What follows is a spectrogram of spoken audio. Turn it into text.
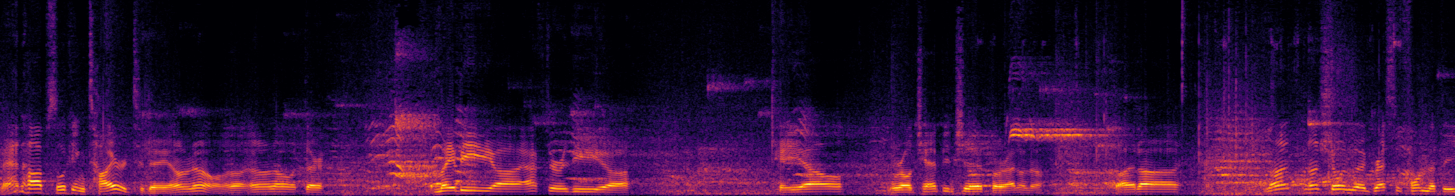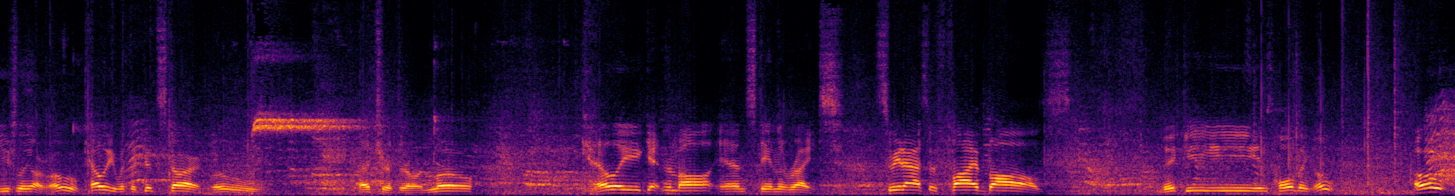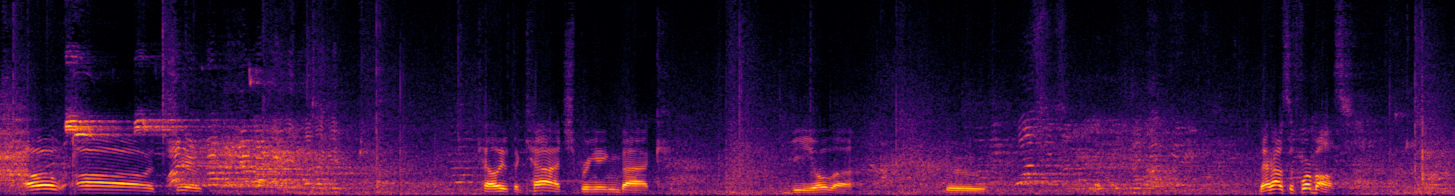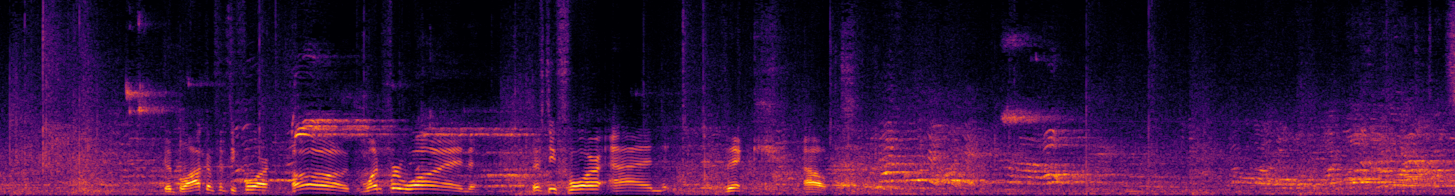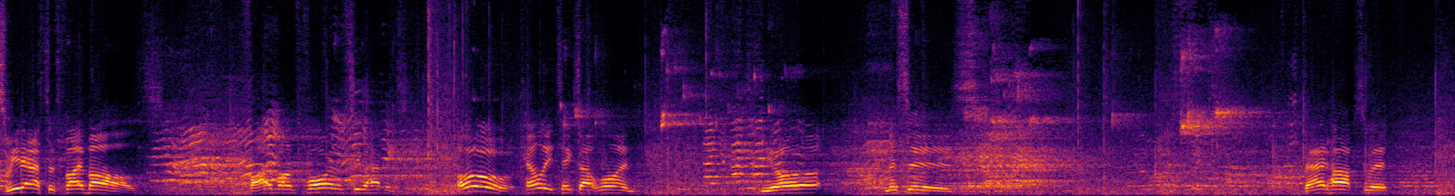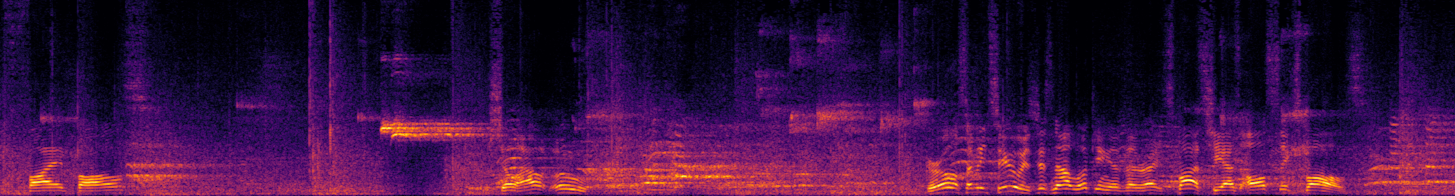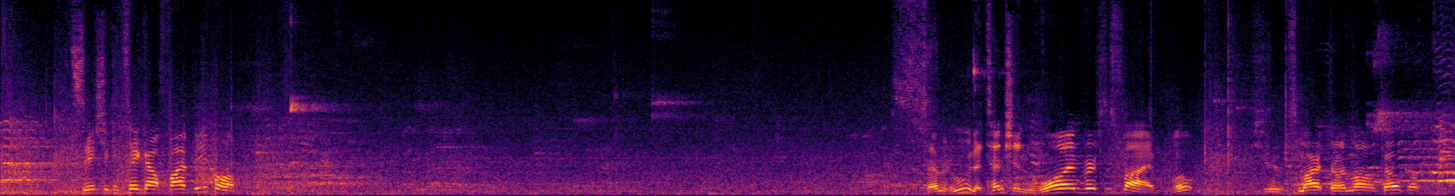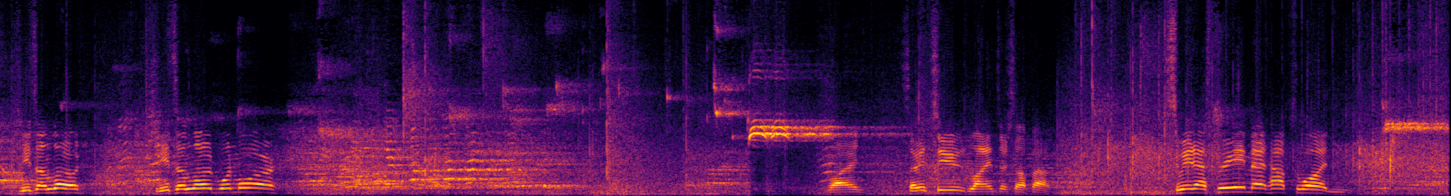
Mad Hop's looking tired today. I don't know. I don't know what they're. Maybe uh, after the uh, KL World Championship, or I don't know. But uh, not not showing the aggressive form that they usually are. Oh, Kelly with a good start. Oh, Etcher throwing low. Kelly getting the ball and staying the right. Sweet ass with five balls. Vicky is holding. Oh, oh, oh, oh, two. Kelly with the catch, bringing back Viola, who. Mad Hops with four balls. Good block of 54. Oh, one for one. 54 and Vic out. Sweet ass with five balls. Five on four. Let's see what happens. Oh, Kelly takes out one. Viola misses. Mad Hops with five balls. Michelle out. Oh. Girl 72 is just not looking at the right spots. She has all six balls. See she can take out five people. Seven. Ooh, the tension. One versus five. Oh, she's smart. Throwing low. Go, go. She needs unload. She needs unload one more. Line. 72 lines herself out. Sweet ass three, Mad Hops one.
